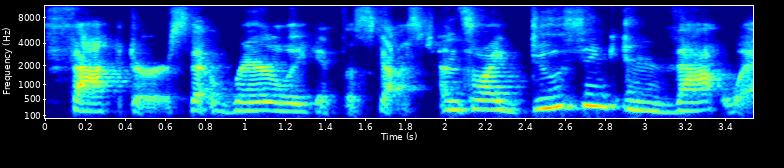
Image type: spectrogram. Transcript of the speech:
factors that rarely get discussed. And so I do think in that way,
